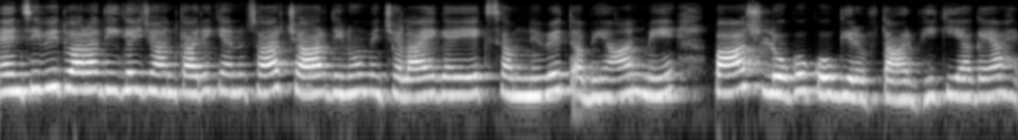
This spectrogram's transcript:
एनसीबी द्वारा दी गई जानकारी के अनुसार चार दिनों में चलाए गए एक समन्वित अभियान में पाँच लोगों को गिरफ़्तार भी किया गया है।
